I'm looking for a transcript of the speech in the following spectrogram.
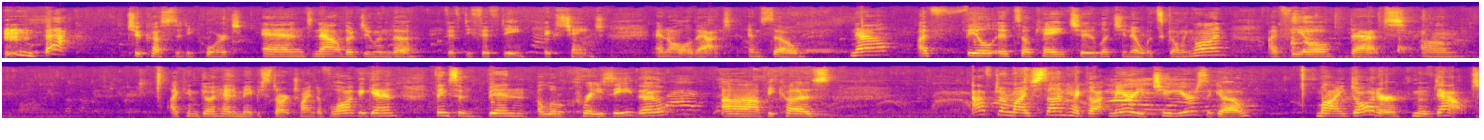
back to custody court and now they're doing the 50-50 exchange and all of that. And so now I feel it's okay to let you know what's going on. I feel that um, I can go ahead and maybe start trying to vlog again. Things have been a little crazy though uh, because after my son had got married two years ago, my daughter moved out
